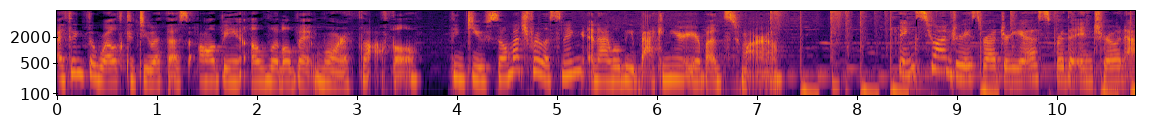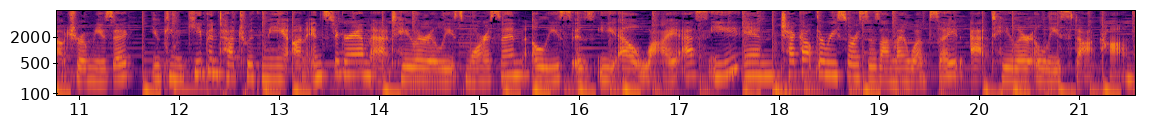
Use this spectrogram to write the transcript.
I think the world could do with us all being a little bit more thoughtful. Thank you so much for listening, and I will be back in your earbuds tomorrow. Thanks to Andres Rodriguez for the intro and outro music. You can keep in touch with me on Instagram at Taylor Elyse Morrison. Elyse is E L Y S E. And check out the resources on my website at taylorelyse.com.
